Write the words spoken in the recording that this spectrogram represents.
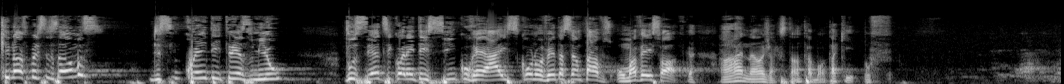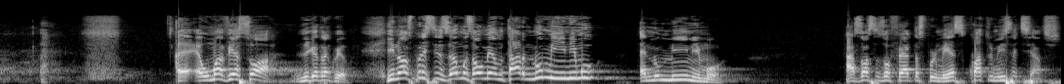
que nós precisamos de 53 mil 245 reais com 90 centavos. Uma vez só. Fica, ah, não, Jackson, tá bom, tá aqui. Puf. É, é uma vez só. Fica tranquilo. E nós precisamos aumentar no mínimo, é no mínimo, as nossas ofertas por mês, 4.700.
